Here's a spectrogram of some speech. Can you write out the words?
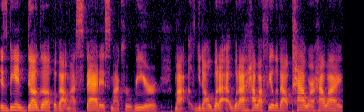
is being dug up about my status, my career, my you know what I what I how I feel about power, how I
